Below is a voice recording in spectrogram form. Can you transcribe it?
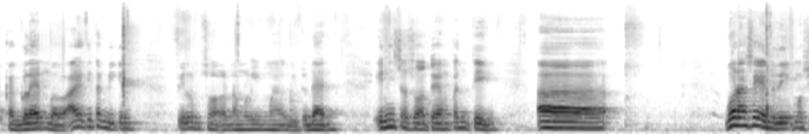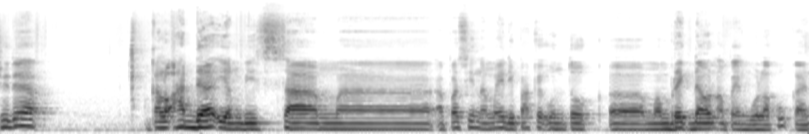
ke Glenn bahwa ayo kita bikin film soal 65 gitu dan ini sesuatu yang penting. Eh gue rasa ya Dri, maksudnya kalau ada yang bisa me- apa sih namanya dipakai untuk eh, membreakdown apa yang gue lakukan,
